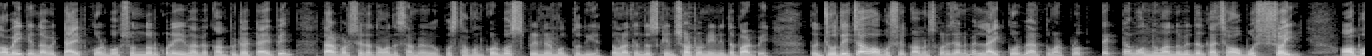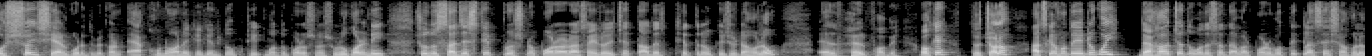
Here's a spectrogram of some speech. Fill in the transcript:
তবেই কিন্তু আমি টাইপ করব, সুন্দর করে এইভাবে কম্পিউটার টাইপিং তারপর সেটা তোমাদের সামনে আমি উপস্থাপন করব স্ক্রিনের মধ্য দিয়ে। তোমরা কিন্তু স্ক্রিনশটও নিয়ে নিতে পারবে। তো যদি চাও, অবশ্যই কমেন্টস করে জানাবে লাইক করবে, আর তোমার প্রত্যেকটা বন্ধু বান্ধবীদের কাছে অবশ্যই অবশ্যই শেয়ার করে দেবে। কারণ এখনও অনেকে কিন্তু ঠিকমতো পড়াশোনা শুরু করেনি। শুধু সাজেস্টিভ প্রশ্ন পড়ার আশায় রয়েছে, তাদের ক্ষেত্রেও কিছুটা হলেও হেল্প হবে। ওকে তো চলো, আজকের মতো এটুকুই। দেখা হচ্ছে তোমাদের সাথে আবার পরবর্তী ক্লাসে সকলে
